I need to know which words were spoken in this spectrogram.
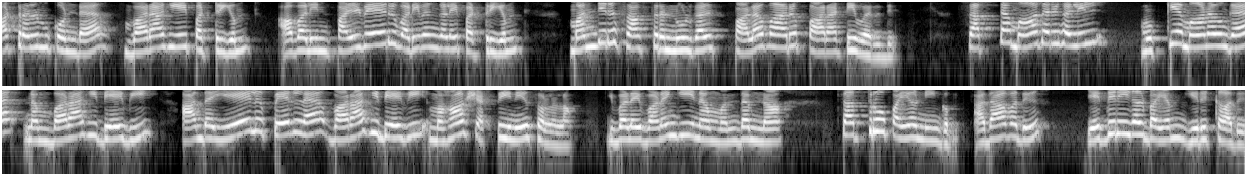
ஆற்றலும் கொண்ட வராகியை பற்றியும் அவளின் பல்வேறு வடிவங்களை பற்றியும் மந்திர சாஸ்திர நூல்கள் பலவாறு பாராட்டி வருது. சப்த மாதர்களில் முக்கியமானவங்க நம் வராகி தேவி. அந்த ஏழு பேரில் வராகி தேவி மகாசக்தினே சொல்லலாம். இவளை வணங்கி நாம் வந்தோம்னா சத்ரு பயம் நீங்கும். அதாவது எதிரிகள் பயம் இருக்காது.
